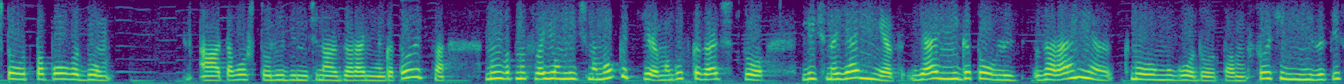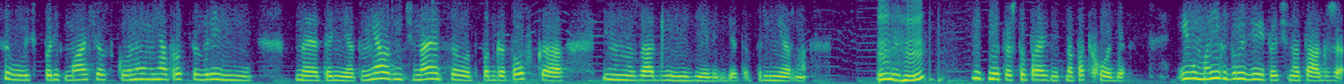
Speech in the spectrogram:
что вот по поводу а, того, что люди начинают заранее готовиться, ну вот на своем личном опыте могу сказать, что лично я нет. Я не готовлюсь заранее к Новому году, там с осени не записываюсь в парикмахерскую, ну у меня просто времени на это нет. У меня вот начинается вот подготовка именно за две недели где-то примерно. Угу. Чувствуется, что праздник на подходе. И у моих друзей точно так же.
